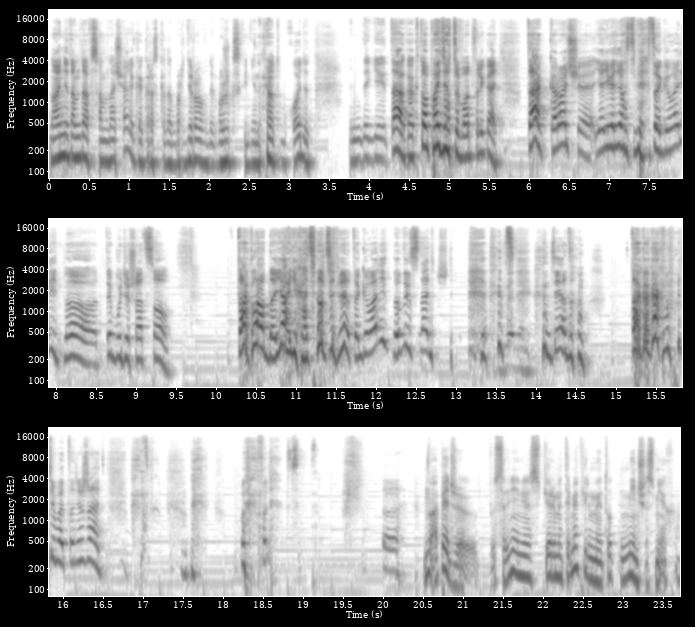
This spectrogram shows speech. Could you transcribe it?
Но они там, да, в самом начале, как раз когда бордированный мужик с огнеметом ходит, они такие, так, а кто пойдет его отвлекать? Так, короче, я не хотел тебе это говорить, но ты будешь отцом. Так, ладно, я не хотел тебе это говорить, но ты станешь дедом. Так, а как мы будем это решать? Ну, опять же, по сравнению с первыми тремя фильмами, тут меньше смеха.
